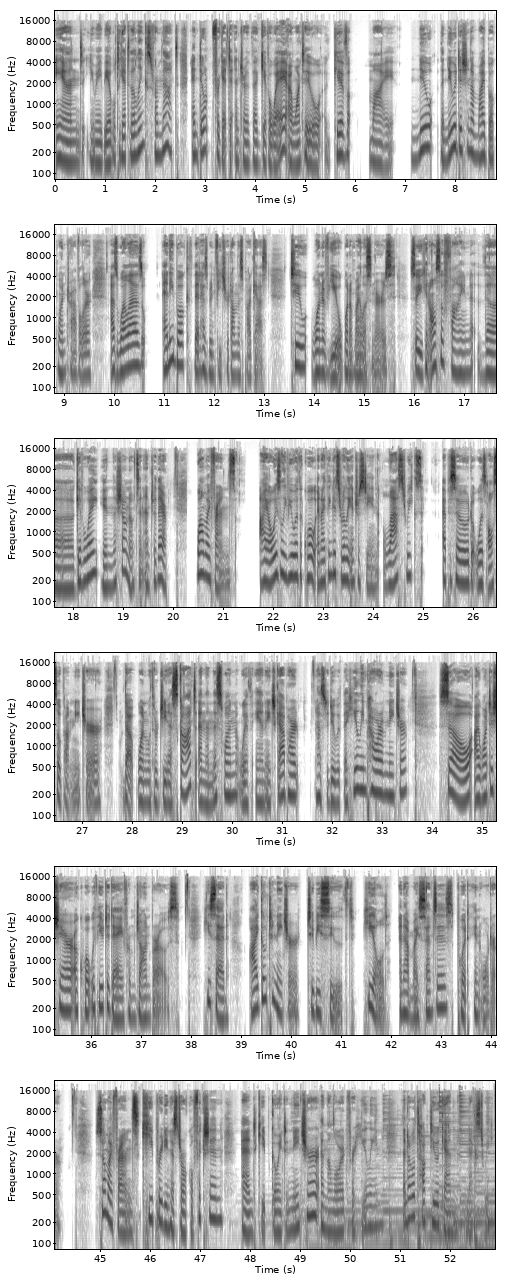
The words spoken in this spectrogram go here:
and you may be able to get to the links from that. And don't forget to enter the giveaway. I want to give my new the new edition of my book One Traveler as well as any book that has been featured on this podcast to one of you, one of my listeners. So you can also find the giveaway in the show notes and enter there. Well, my friends, I always leave you with a quote, and I think it's really interesting. Last week's episode was also about nature, that one with Regina Scott, and then this one with Ann H. Gabhart has to do with the healing power of nature. So I want to share a quote with you today from John Burroughs. He said, I go to nature to be soothed, healed, and have my senses put in order. So, my friends, keep reading historical fiction and keep going to nature and the Lord for healing. And I will talk to you again next week.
